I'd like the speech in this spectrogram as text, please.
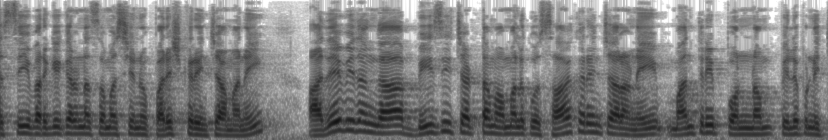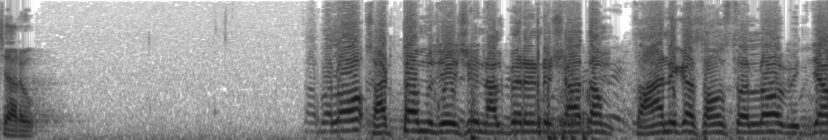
ఎస్సీ వర్గీకరణ సమస్యను పరిష్కరించామని అదేవిధంగా బీసీ చట్టం అమలుకు సహకరించాలని మంత్రి పొన్నం పిలుపునిచ్చారు. సభలో చట్టం చేసి నలభై రెండు శాతం స్థానిక సంస్థల్లో విద్యా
